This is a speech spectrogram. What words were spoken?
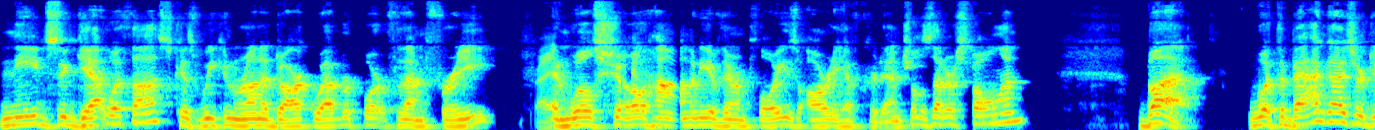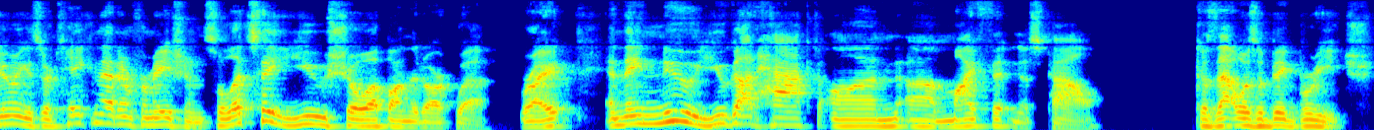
needs to get with us because we can run a dark web report for them free. Right. And we'll show how many of their employees already have credentials that are stolen. But what the bad guys are doing is they're taking that information. So let's say you show up on the dark web, right? And they knew you got hacked on um, MyFitnessPal because that was a big breach.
